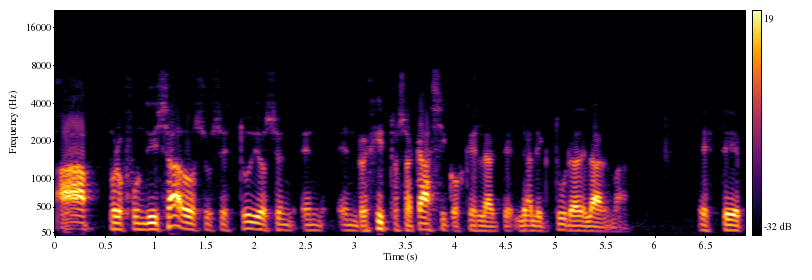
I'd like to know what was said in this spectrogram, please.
ha profundizado sus estudios en, registros acásicos, que es la, lectura del alma. Este,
